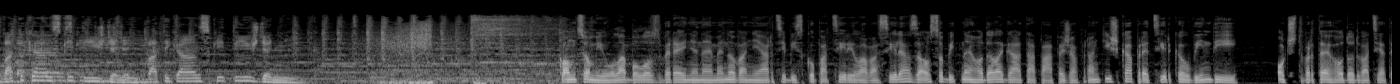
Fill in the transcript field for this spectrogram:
Vatikánsky týždenník. Vatikánsky týždenník. Koncom júla bolo zverejnené menovanie arcibiskupa Cyrila Vasila za osobitného delegáta pápeža Františka pre církev v Indii. Od 4. do 23.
